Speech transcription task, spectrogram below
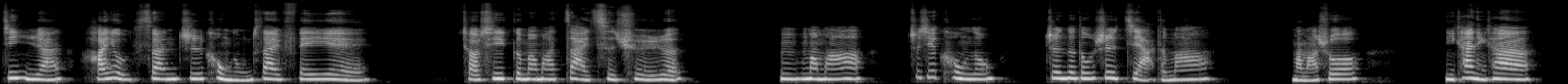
竟然还有三只恐龙在飞耶！小希跟妈妈再次确认：“嗯，妈妈，这些恐龙。”真的都是假的吗？妈妈说：“你看，你看，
